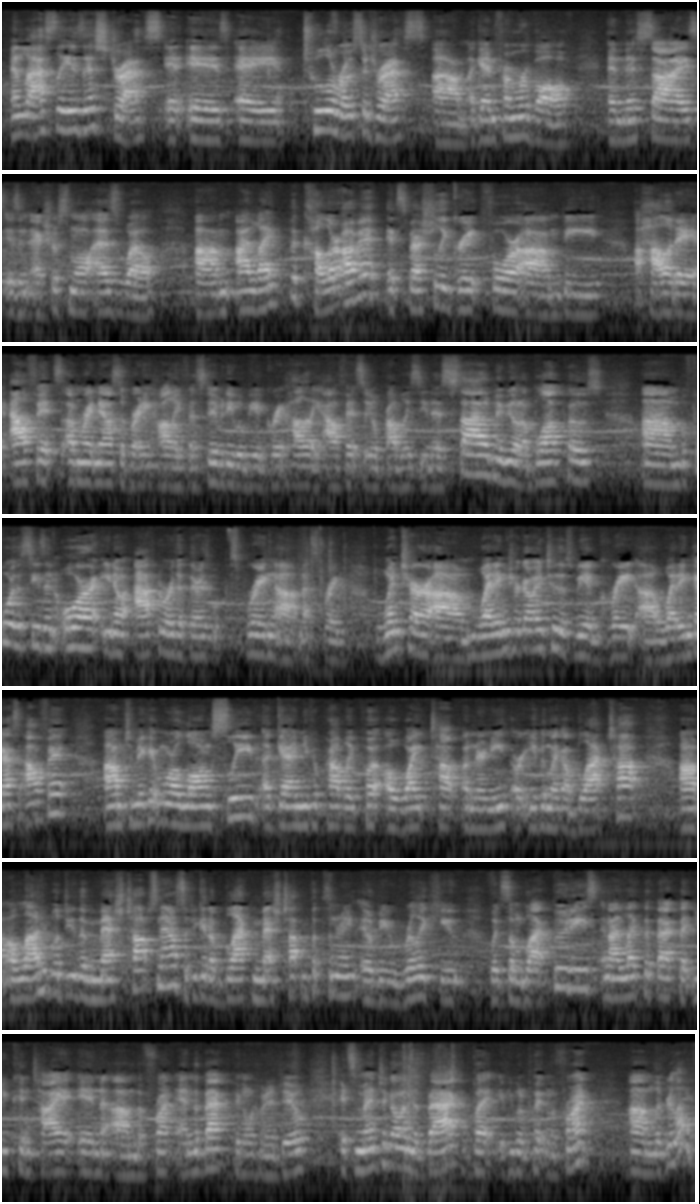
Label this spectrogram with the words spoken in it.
And lastly is this dress. It is a Tularosa dress, um, again from Revolve, and this size is an extra small as well. Um, I like the color of it, especially great for um, the holiday outfits um, right now. So for any holiday festivity would be a great holiday outfit. So you'll probably see this styled maybe on a blog post um, before the season or, you know, afterwards if there's spring, uh, not spring, winter um, weddings you're going to. This would be a great uh, wedding guest outfit. Um, to make it more long sleeve, again, you could probably put a white top underneath or even like a black top. Um, a lot of people do the mesh tops now, so if you get a black mesh top and put this underneath, it would be really cute with some black booties. And I like the fact that you can tie it in um, the front and the back, depending on what you want to do. It's meant to go in the back, but if you want to put it in the front, um, live your life.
